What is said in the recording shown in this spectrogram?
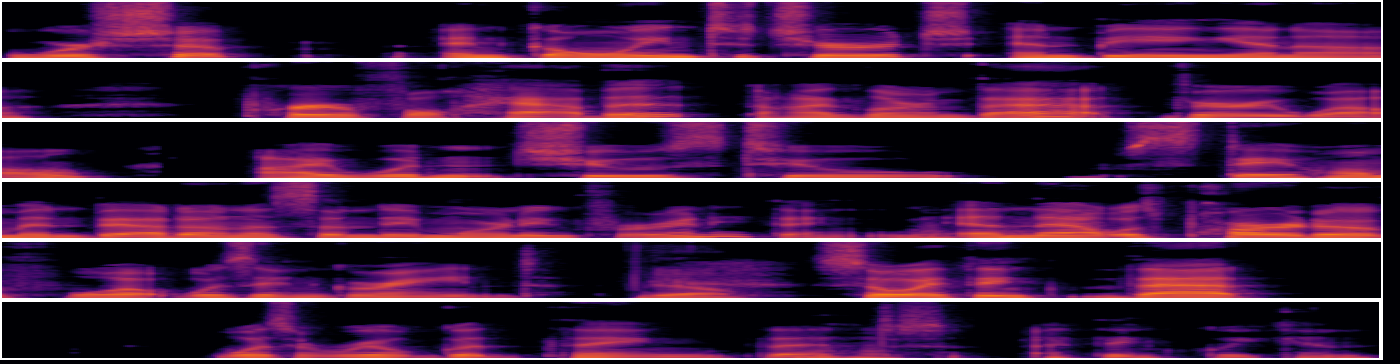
worship and going to church and being in a prayerful habit. I learned that very well. I wouldn't choose to stay home in bed on a Sunday morning for anything. Mhm. And that was part of what was ingrained. Yeah. So I think that was a real good thing that Mhm. I think we can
